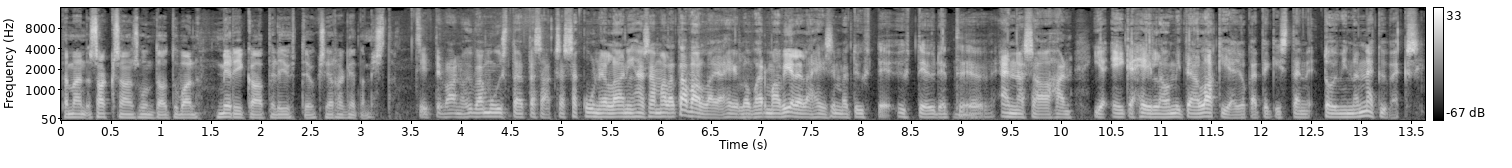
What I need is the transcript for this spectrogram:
tämän Saksaan suuntautuvan merikaapeliyhteyksien rakentamista. Sitten vaan on hyvä muistaa, että Saksassa kuunnellaan ihan samalla tavalla ja heillä on varmaan vielä läheisimmät yhte- yhteydet mm. NSAhan ja eikä heillä ole mitään lakia, joka tekisi tämän toiminnan näkyväksi.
